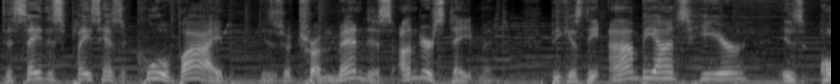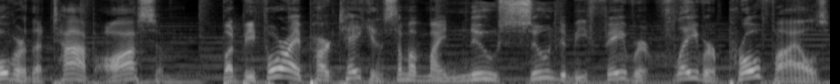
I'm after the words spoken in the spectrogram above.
To say this place has a cool vibe is a tremendous understatement because the ambiance here is over the top awesome. But before I partake in some of my new, soon to be favorite flavor profiles,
